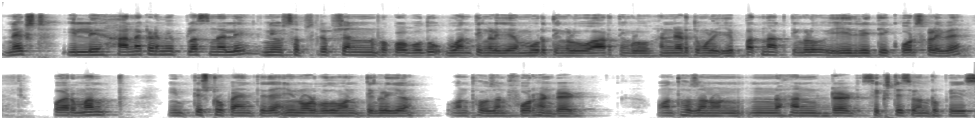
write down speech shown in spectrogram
ನೆಕ್ಸ್ಟ್ ಇಲ್ಲಿ ಹನ್ ಅಕಾಡೆಮಿ ಪ್ಲಸ್ನಲ್ಲಿ ನೀವು ಸಬ್ಸ್ಕ್ರಿಪ್ಷನ್ ಪಡ್ಕೊಳ್ಬೋದು. ಒಂದು ತಿಂಗಳಿಗೆ ಮೂರು ತಿಂಗಳು, ಆರು ತಿಂಗಳು, ಹನ್ನೆರಡು ತಿಂಗಳು, ಇಪ್ಪತ್ನಾಲ್ಕು ತಿಂಗಳು ಈ ರೀತಿ ಕೋರ್ಸ್ಗಳಿವೆ ಪರ್ ಮಂತ್ ಇಂತಿಷ್ಟು ರೂಪಾಯಿ ಅಂತಿದೆ. ನೀವು ನೋಡ್ಬೋದು ಒಂದು ತಿಂಗಳಿಗೆ one thousand four hundred one thousand one hundred sixty seven rupees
